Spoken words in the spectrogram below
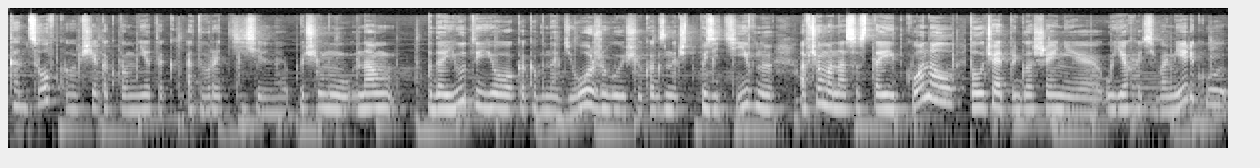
Концовка вообще, как по мне, так отвратительная. Почему? Нам подают ее как обнадеживающую, как, значит, позитивную. А в чем она состоит? Коннелл получает приглашение уехать в Америку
